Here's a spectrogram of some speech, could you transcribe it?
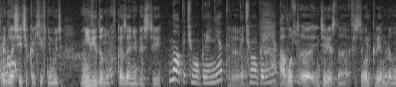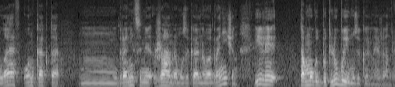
Пригласите каких-нибудь невиданных в Казани гостей. Ну а почему бы и нет? Да. Почему бы и нет? А вот Почему? э, интересно, фестиваль Kremlin Live, он как-то границами жанра музыкального ограничен? Или там могут быть любые музыкальные жанры?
